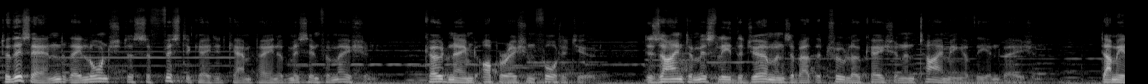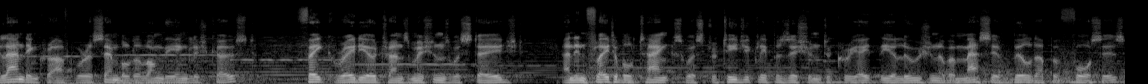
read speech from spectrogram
To this end, they launched a sophisticated campaign of misinformation, codenamed Operation Fortitude, designed to mislead the Germans about the true location and timing of the invasion. Dummy landing craft were assembled along the English coast, fake radio transmissions were staged, and inflatable tanks were strategically positioned to create the illusion of a massive buildup of forces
